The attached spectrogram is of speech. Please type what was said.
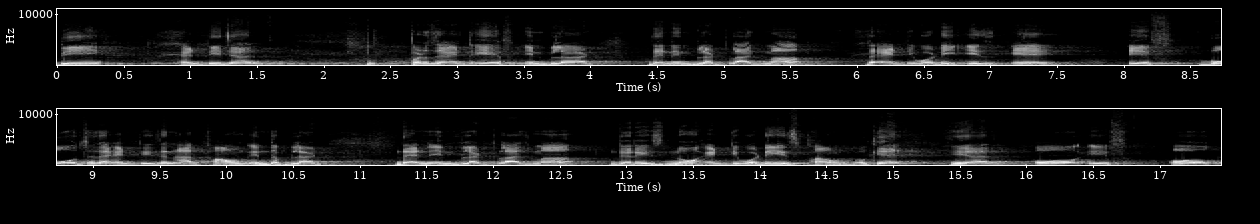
B antigen present if in blood then in blood plasma the antibody is A. If both the antigen are found in the blood, then in blood plasma there is no antibody is found. Okay, here O if O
